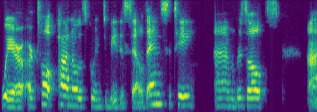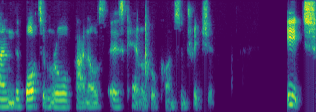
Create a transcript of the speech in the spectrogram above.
where our top panel is going to be the cell density um, results, and the bottom row panels is chemical concentration each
